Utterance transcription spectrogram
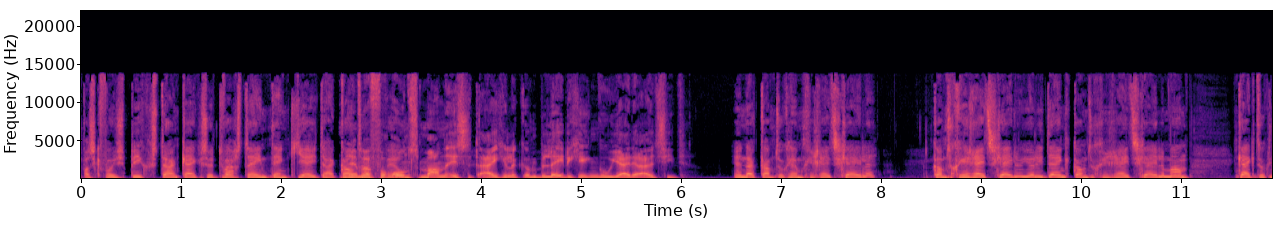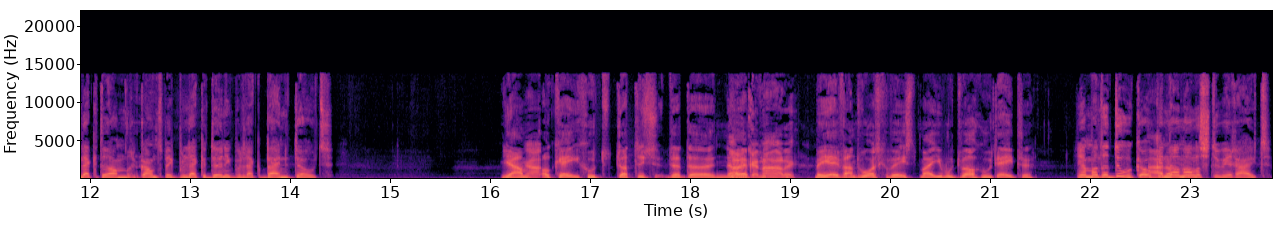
Als ik voor je spiegel sta en kijk zo dwars doorheen, denk je, jee, daar kan Nee, maar voor ons mannen is het eigenlijk een belediging hoe jij eruit ziet. En daar kan toch helemaal geen reet schelen? Kan toch geen reet schelen hoe jullie denken? Kan toch geen reet schelen, man? Kijk toch lekker de andere kant op. Ik ben lekker dun, ik ben lekker bijna dood. Ja, oké, goed. Dat is, dat, eh, nou Leuk heb en je- aardig. Ben je even aan het woord geweest, maar je moet wel goed eten. Ja, maar dat doe ik ook. Ah, en dan alles er weer uit.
